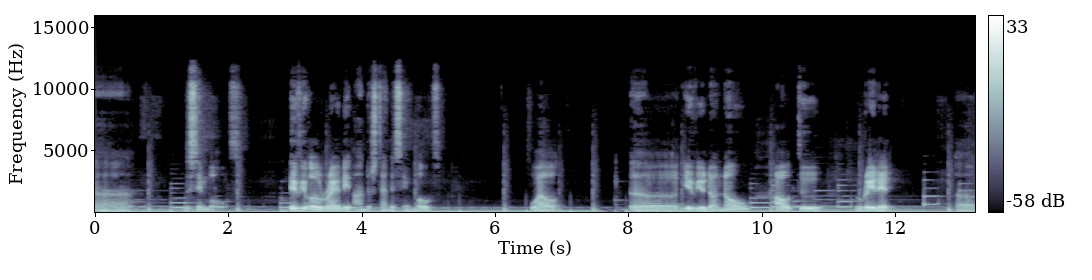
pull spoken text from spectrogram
uh, the symbols. If you already understand the symbols well uh, if you don't know how to read it uh,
